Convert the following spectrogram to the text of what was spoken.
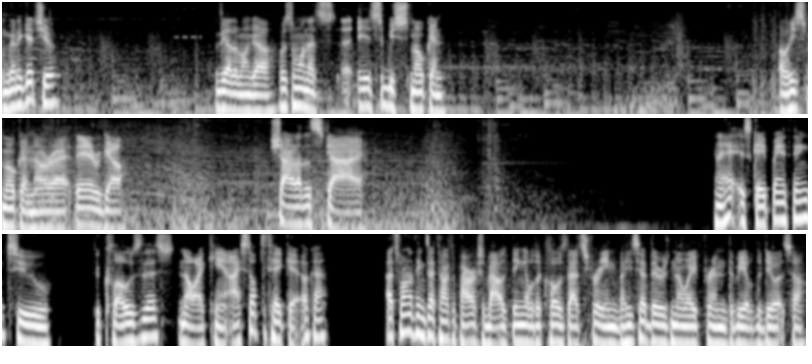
I'm gonna get you. Where'd the other one go? Where's the one that's... Uh, it should be smoking. Oh, he's smoking. All right, there we go. Shot out of the sky. Can I escape anything to to close this? No, I can't. I still have to take it. Okay. That's one of the things I talked to Pyrex about, was being able to close that screen, but he said there was no way for him to be able to do it, so.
